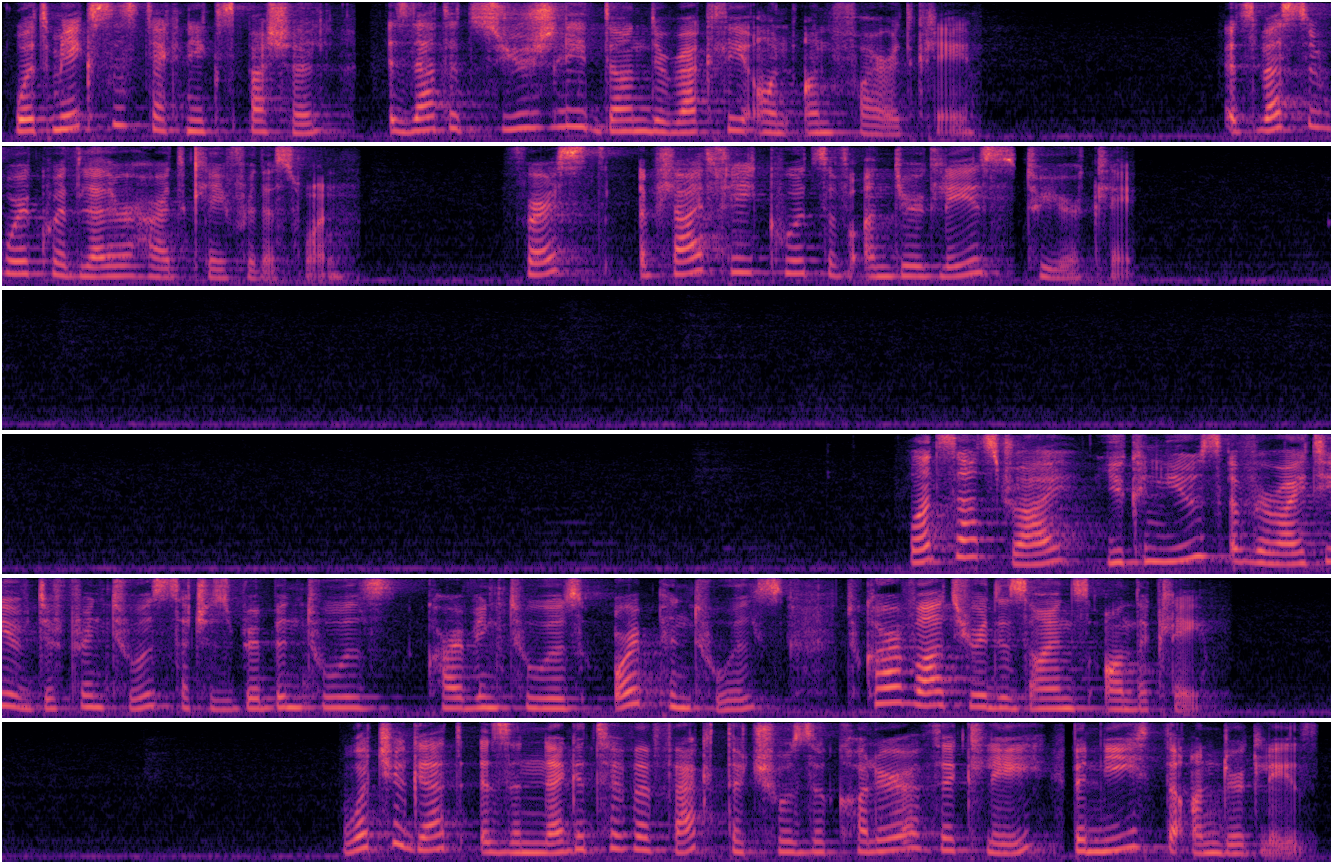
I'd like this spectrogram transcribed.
What makes this technique special is that it's usually done directly on unfired clay. It's best to work with leather hard clay for this one. First, apply three coats of underglaze to your clay. Once that's dry, you can use a variety of different tools such as ribbon tools, carving tools, or pin tools to carve out your designs on the clay. What you get is a negative effect that shows the color of the clay beneath the underglaze.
